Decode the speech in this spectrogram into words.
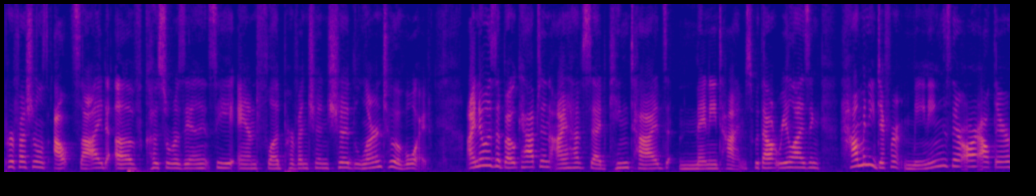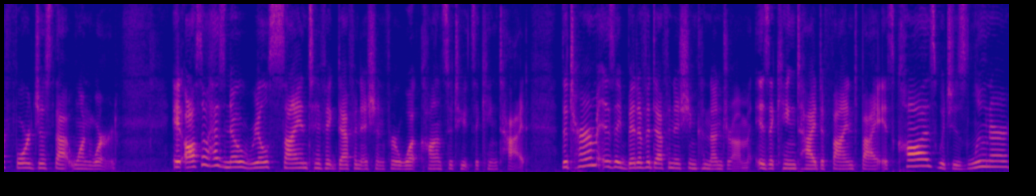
professionals outside of coastal resiliency and flood prevention should learn to avoid. I know as a boat captain, I have said king tides many times without realizing how many different meanings there are out there for just that one word. It also has no real scientific definition for what constitutes a king tide. The term is a bit of a definition conundrum. Is a king tide defined by its cause, which is lunar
